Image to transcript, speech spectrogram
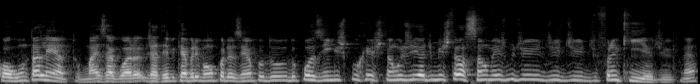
com algum talento, mas agora já teve que abrir mão, por exemplo, do, do Porzingis por questão de administração mesmo de, de, de, de franquia, de, né?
